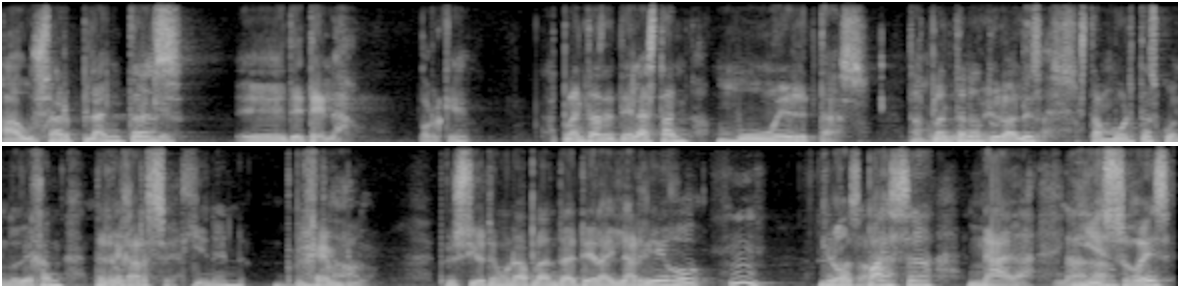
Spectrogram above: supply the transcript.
a usar plantas eh, de tela? ¿Por qué? Las plantas de tela están muertas. Las plantas Muertas. naturales están muertas cuando dejan de regarse. Tienen Por vida. ejemplo. Pero si yo tengo una planta de tela y la riego, hmm, no pasa? pasa nada. Nada. Y eso es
